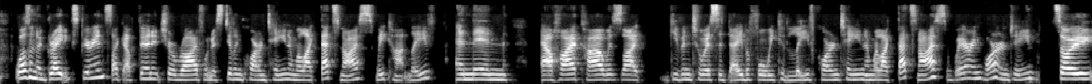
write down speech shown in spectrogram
wasn't a great experience. Like our furniture arrived when we're still in quarantine and we're like, that's nice. We can't leave. And then our hire car was like, given to us a day before we could leave quarantine. And we're like, that's nice. We're in quarantine. So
